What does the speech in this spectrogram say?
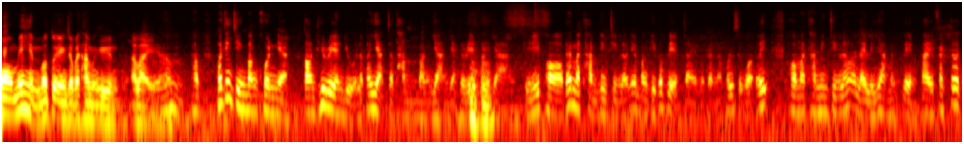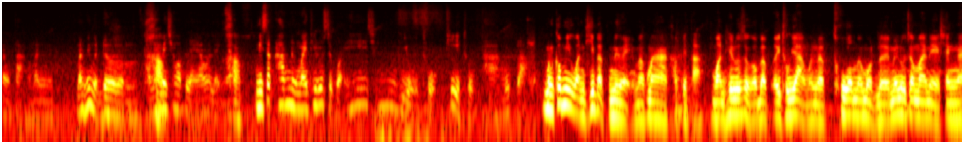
มองไม่เห็นว่าตัวเองจะไปทำอย่างอื่นอะไรครับ อืมครับเพราะจริง ๆ บางคนเนี่ยตอนที่เรียนอยู่แล้วก็อยากจะทำบางอย่างอยากจะเรียนอือฮึ บางอย่าง ทีนี้พอได้มาทำจริง ๆ แล้วเนี่ยบางทีก็เปลี่ยนใจเหมือนกันนะเพราะรู้สึกว่าเอ้ยพอมาทำจริง ๆ แล้วอะไรหลายอย่างมันเปลี่ยนไปแฟกเตอร์ต่างๆ มันมันไม่เหมือนเดิมทำให้ไม่ชอบแล้วอะไรเงี้ครัยบมีสักครั้งหนึ่งไหมที่รู้สึกว่าเอ๊ะฉันอยู่ถูกที่ถูกทางหรือเปล่า มันก็มีวันที่แบบเหนื่อยมากๆครับพี่ตาวันที่รู้สึกว่าแบบเอ้ยทุกอย่างมันแบบท่วมไปหมดเลย ไม่รู้จะมาเนจยังไง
